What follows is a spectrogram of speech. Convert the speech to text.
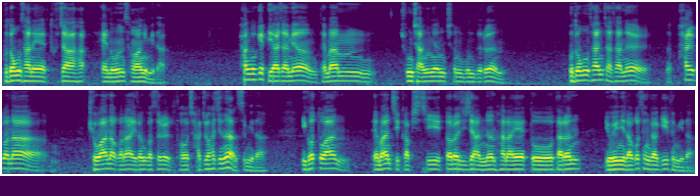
부동산에 투자해 놓은 상황입니다. 한국에 비하자면 대만 중장년층 분들은 부동산 자산을 팔거나 교환하거나 이런 것을 더 자주 하지는 않습니다. 이것 또한 대만 집값이 떨어지지 않는 하나의 또 다른 요인이라고 생각이 듭니다.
